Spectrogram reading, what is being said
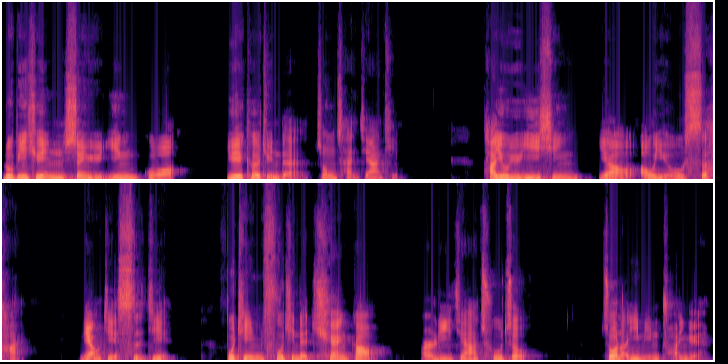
鲁滨逊生于英国约克郡的中产家庭。他由于一心要遨游四海，了解世界，不听父亲的劝告而离家出走，做了一名船员。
